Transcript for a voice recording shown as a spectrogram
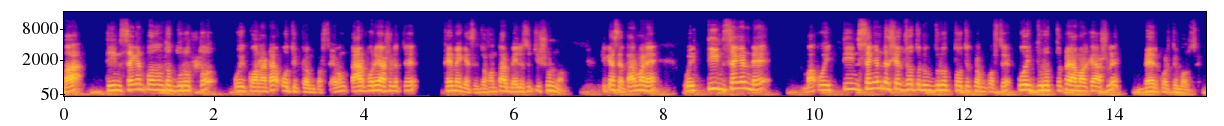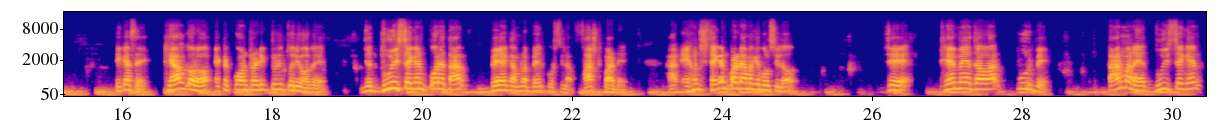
বা তিন সেকেন্ড পর্যন্ত দূরত্ব ওই কণাটা অতিক্রম করছে এবং তারপরে আসলে থেমে গেছে যখন তার ভ্যালিসিটি শূন্য। ঠিক আছে? তার মানে ওই তিন সেকেন্ডে বা ওই তিন সেকেন্ডে সে যতটুকু দূরত্ব অতিক্রম করছে, ওই দূরত্বটাই আমাকে আসলে বের করতে বলছে। ঠিক আছে? খেয়াল করো, একটা কন্ট্রাডিক্টরি তৈরি হবে যে দুই সেকেন্ড পরে তার ব্যাগ আমরা বের করছিলাম ফার্স্ট পার্টে আর এখন সেকেন্ড পার্টে আমাকে বলছিল যে থেমে যাওয়ার পূর্বে। তার মানে দুই সেকেন্ড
